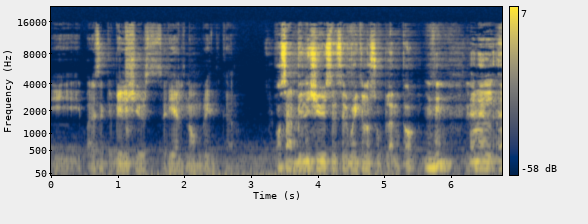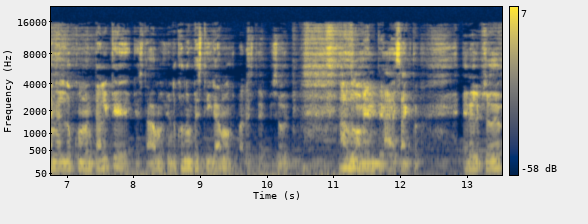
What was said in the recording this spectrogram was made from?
Y parece que Billy Shears sería el nombre indicado. O sea, Billy Shears es el güey que lo suplantó. En el, en el documental que, que estábamos viendo cuando investigamos para este episodio. Arduamente. Ah, exacto. En el episodio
